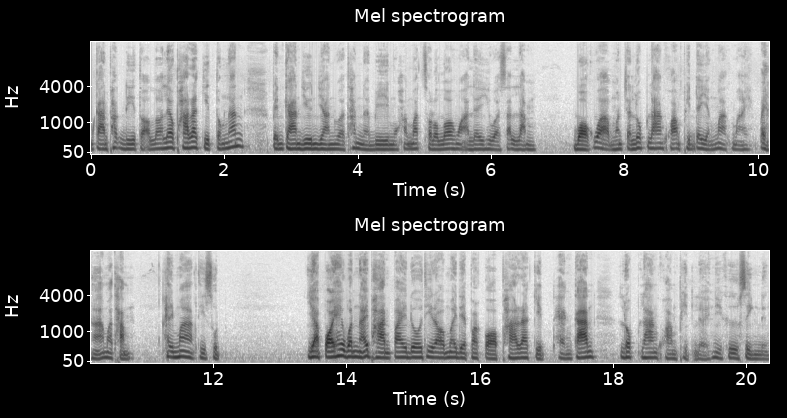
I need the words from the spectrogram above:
ำการพักดีต่ออัลลอฮ์แล้วภารกิจตรงนั้น เป็นการยืนยันว่าท่านนาบีมุฮัมมัดสุลลัลฮุอะลัยฮิวะสัลลัม บอกว่ามันจะลบล้างความผิดได้อย่างมากมาย ไปหามาทำให้มากที่สุด อย่าปล่อยให้วันไหนผ่านไปโดยที่เราไม่ได้ประกอบภารกิจ แห่งการลบล้างความผิดเลย นี่คือสิ่งหนึ่ง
